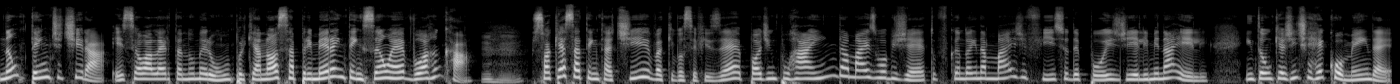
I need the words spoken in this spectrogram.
não tente tirar. Esse é o alerta número um, porque a nossa primeira intenção é vou arrancar. Uhum. Só que essa tentativa que você fizer pode empurrar ainda mais o objeto, ficando ainda mais difícil depois de eliminar ele. Então, o que a gente recomenda é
